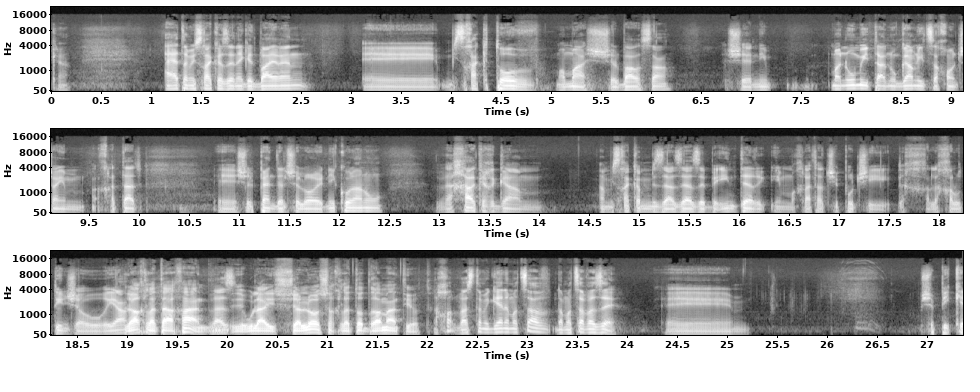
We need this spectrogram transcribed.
כן. היה את המשחק הזה נגד ביירן, משחק טוב ממש של ברסה, שמנעו מאיתנו גם ניצחון שם עם החלטה של פנדל שלא העניקו לנו, ואחר כך גם המשחק המזעזע הזה באינטר עם החלטת שיפוט שהיא לחלוטין שערורייה. לא החלטה אחת, ואז... אולי שלוש החלטות דרמטיות. נכון, ואז אתה מגיע למצב, למצב הזה. אה, שפיקה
